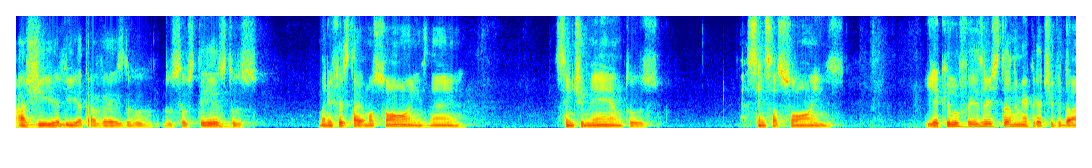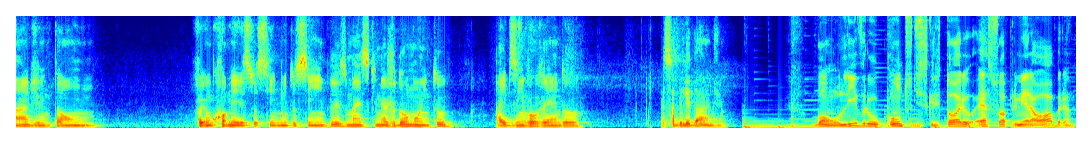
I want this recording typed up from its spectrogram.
agir ali através do, dos seus textos, manifestar emoções, né? Sentimentos, sensações. E aquilo foi exercitando minha criatividade, então foi um começo assim muito simples, mas que me ajudou muito a ir desenvolvendo essa habilidade. Bom, o livro Contos de Escritório é a sua primeira obra?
